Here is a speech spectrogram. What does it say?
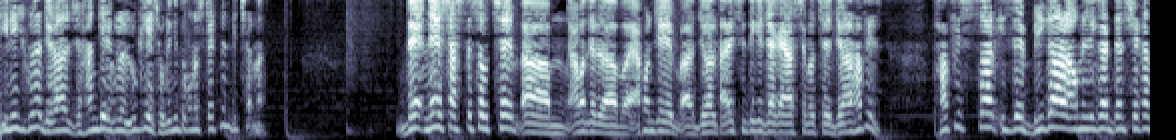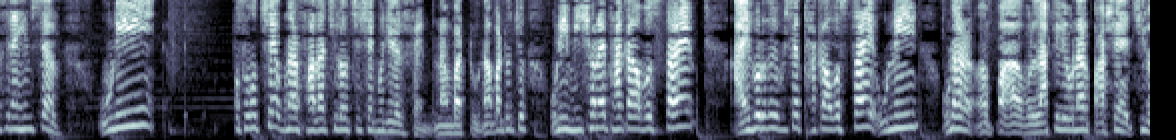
জিনিসগুলো জেনারেল জাহাঙ্গীর এগুলো লুকিয়েছে, উনি কিন্তু কোনো স্টেটমেন্ট দিচ্ছেন না। নেক্সট আসতেছে হচ্ছে আমাদের এখন যে তারিক সিদ্দিকের জায়গায় আসছেন হচ্ছে Hafiz. Hafiz sir is a bigger Awami leaguer then Sheikh Hasina himself উনি প্রথম হচ্ছে ফাদার ছিল হচ্ছে শেখ মুজিবের friend number two number two হচ্ছে উনি মিশনে থাকা অবস্থায় আইভর থাকা অবস্থায় উনি উনার লাকিলি উনার পাশে ছিল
